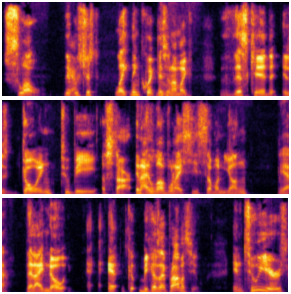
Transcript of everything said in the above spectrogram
slow. It Yeah. was just lightning quickness and I'm like this kid is going to be a star. And I love when I see someone young yeah. that I know eh, eh, because I promise you, in two years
